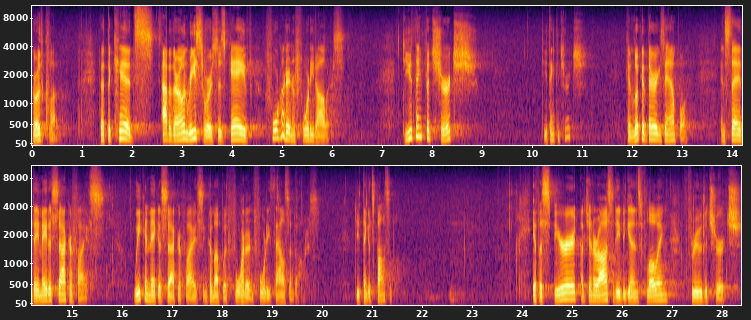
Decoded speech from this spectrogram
growth club. That the kids out of their own resources, gave $440. Do you think the church, do you think the church can look at their example and say they made a sacrifice? We can make a sacrifice and come up with $440,000. Do you think it's possible? If a spirit of generosity begins flowing through the church.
